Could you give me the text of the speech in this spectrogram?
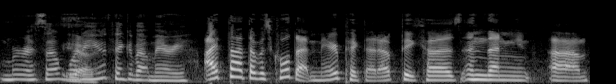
Marissa, what Yeah. do you think about Mary? I thought that was cool that Mary picked that up because, and then, um,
